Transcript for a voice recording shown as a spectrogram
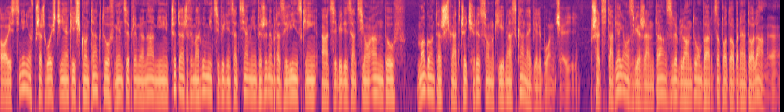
O istnieniu w przeszłości jakichś kontaktów między plemionami czy też wymarłymi cywilizacjami Wyżyny Brazylijskiej a cywilizacją Andów mogą też świadczyć rysunki na skalę wielbłąciej. Przedstawiają zwierzęta z wyglądu bardzo podobne do lamy.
